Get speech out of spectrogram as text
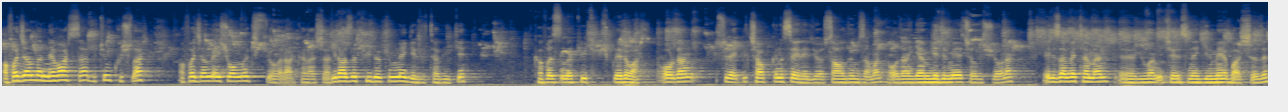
Afacan'da ne varsa bütün kuşlar Afacan'la eş olmak istiyorlar arkadaşlar. Biraz da tüy dökümüne girdi tabii ki. Kafasında tüy küçükleri var. Oradan sürekli çapkını seyrediyor saldığım zaman. Oradan yem yedirmeye çalışıyor ona. Elizabeth hemen e, yuvanın içerisine girmeye başladı.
